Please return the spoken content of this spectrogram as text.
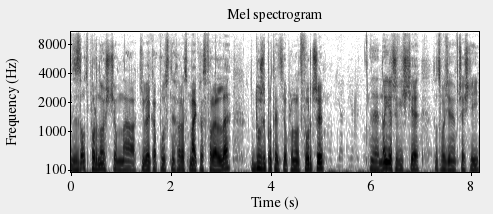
z odpornością na kiłę kapustnych oraz microsforelle. Duży potencjał plonotwórczy. E, No i oczywiście to, co powiedziałem wcześniej,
